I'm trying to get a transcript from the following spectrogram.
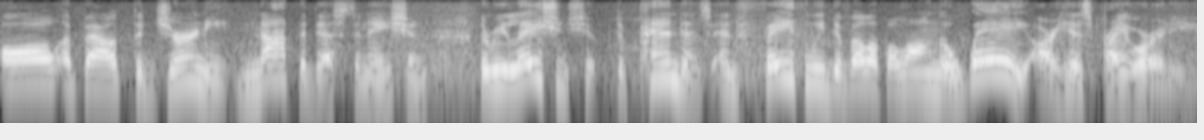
all about the journey, not the destination. The relationship, dependence, and faith we develop along the way are his priority.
